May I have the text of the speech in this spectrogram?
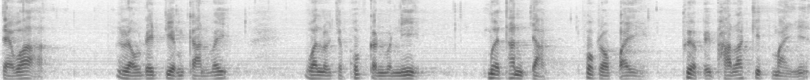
แต่ว่าเราได้เตรียมการไว้ว่าเราจะพบกันวันนี้ เมื่อท่านจากพวกเราไปเพื่อไปภารกิจใหม่เนี่ย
